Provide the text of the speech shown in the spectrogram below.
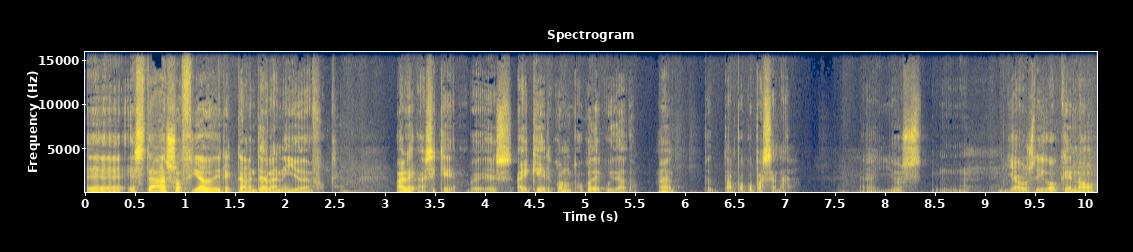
eh, está asociado directamente al anillo de enfoque. ¿Vale? Así que pues, hay que ir con un poco de cuidado. ¿eh? Tampoco pasa nada. yo ya os digo que no,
